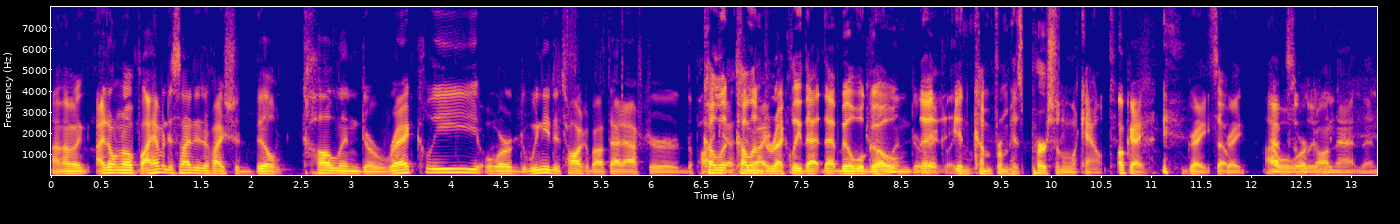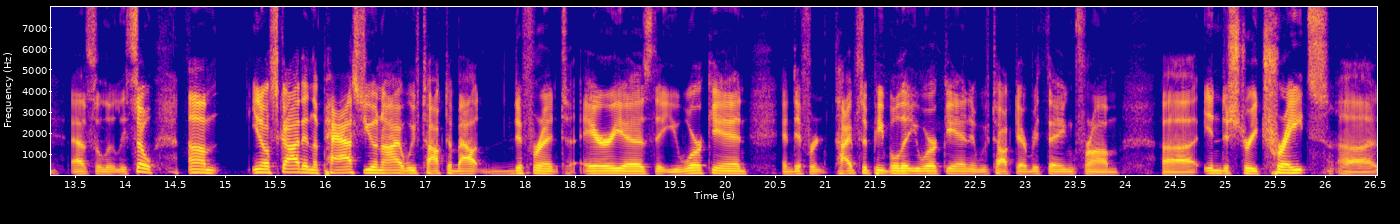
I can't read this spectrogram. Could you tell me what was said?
I'm, I don't know if I haven't decided if I should bill Cullen directly or do we need to talk about that after the podcast. Cullen, Cullen I- directly. That that bill will go Cullen uh, directly. and come from his personal account. Okay, great, So, great. I will work on that then. Absolutely. So, um, you know, Scott, in the past, you and I, we've talked about different areas that you work in and different types of people that you work in. And we've talked everything from uh, industry traits, uh,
